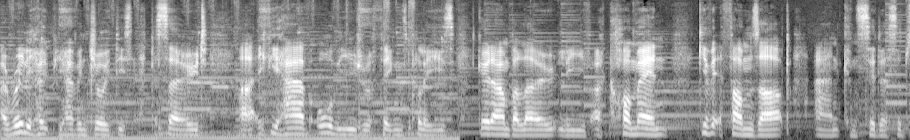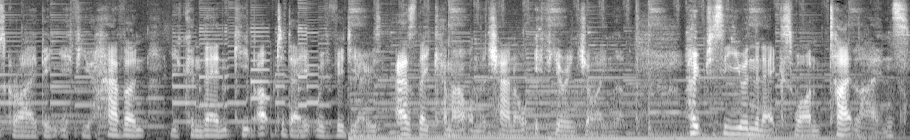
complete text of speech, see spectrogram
I really hope you have enjoyed this episode. Uh, if you have, all the usual things, please go down below, leave a comment, give it a thumbs up, and consider subscribing if you haven't. You can then keep up to date with videos as they come out on the channel if you're enjoying them. Hope to see you in the next one. Tight lines.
